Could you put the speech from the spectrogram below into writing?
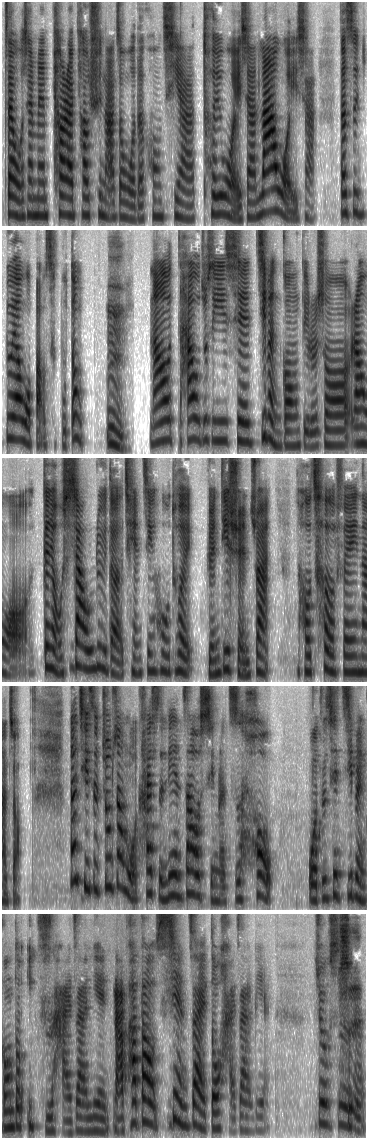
在我下面飘来飘去拿走我的空气啊，推我一下，拉我一下，但是又要我保持不动。嗯然后还有就是一些基本功，比如说让我更有效率的前进后退、原地旋转，然后侧飞那种。但其实就算我开始练造型了之后，我这些基本功都一直还在练，哪怕到现在都还在练。就是是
